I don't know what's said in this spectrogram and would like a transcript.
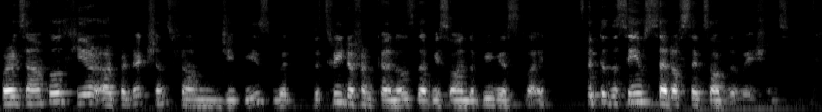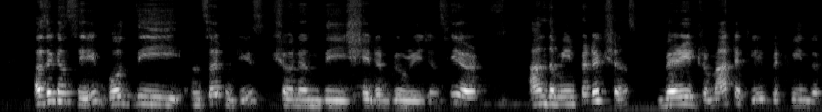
For example, here are predictions from GPs with the three different kernels that we saw in the previous slide fit to the same set of six observations. As you can see, both the uncertainties, shown in the shaded blue regions here, and the mean predictions vary dramatically between the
